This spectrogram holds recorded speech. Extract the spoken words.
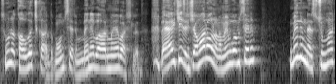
Sonra kavga çıkardı komiserim. Beni bağırmaya başladı. Ben herkesin şaman olanamıyım komiserim. Benim ne suçum var?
